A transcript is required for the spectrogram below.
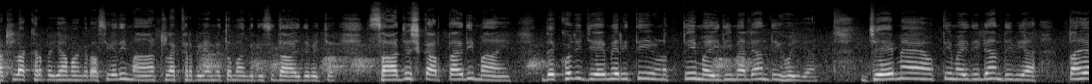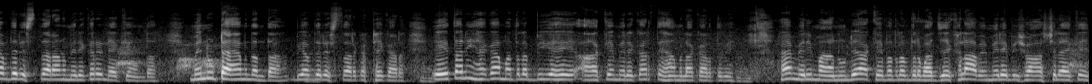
8 ਲੱਖ ਰੁਪਈਆ ਮੰਗਦਾ ਸੀ, ਇਹਦੀ ਮਾਂ 8 ਲੱਖ ਰੁਪਈਆ ਮੇਰੇ ਤੋਂ ਮੰਗਦੀ ਸੀ ਦਾਜ ਦੇ ਵਿੱਚ। ਸਾਜ਼ਿਸ਼ ਕਰਤਾ ਇਹਦੀ ਮਾਂ ਹੀ ਦੇਖੋ ਜੀ, ਜੇ ਮੇਰੀ ਧੀ 29 ਮਈ ਦੀ ਮੈਂ ਲਿਆਂਦੀ ਹੋਈ ਆ, ਜੇ ਮੈਂ 29 ਮਈ ਦੀ ਲਿਆਂਦੀ ਵੀ ਆ ਤਾਂ ਇਹ ਆਪਦੇ ਰਿਸ਼ਤੇਦਾਰਾਂ ਨੂੰ ਮੇਰੇ ਘਰੇ ਲੈ ਕੇ ਆਉਂਦਾ। ਮੈਨੂੰ ਟਾਈਮ ਦਿੰਦਾ ਵੀ ਆਪਦੇ ਰਿਸ਼ਤੇਦਾਰ ਇਕੱਠੇ ਕਰ। ਇਹ ਤਾਂ ਨਹੀਂ ਹੈਗਾ ਮਤਲਬ ਵੀ ਇਹ ਆ ਕੇ ਮੇਰੇ ਘਰ ਤੇ ਹਮਲਾ ਕਰ ਦੇਵੇ। ਹੈ, ਮੇਰੀ ਮਾਂ ਨੂੰ ਲਿਆ ਕੇ ਮਤਲਬ ਦਰਵਾਜ਼ੇ ਖਿਲਾਵੇ, ਮੇਰੇ ਵਿਸ਼ਵਾਸ 'ਚ ਲੈ ਕੇ।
